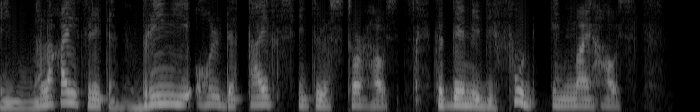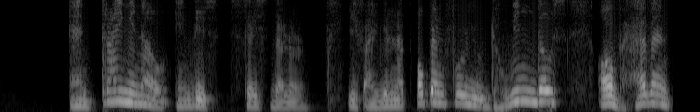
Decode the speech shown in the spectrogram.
In Malachi 3:10, bring ye all the tithes into the storehouse, that there may be food in my house. And try me now in this, says the Lord, if I will not open for you the windows of heaven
